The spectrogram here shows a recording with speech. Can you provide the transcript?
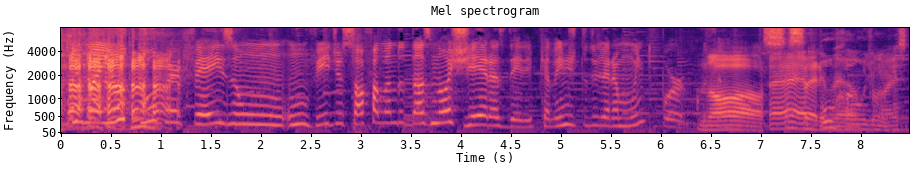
que uma youtuber fez um, um vídeo só falando das nojeiras dele, porque além de tudo ele era muito porco. Nossa, É, sério burrão mesmo. demais.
